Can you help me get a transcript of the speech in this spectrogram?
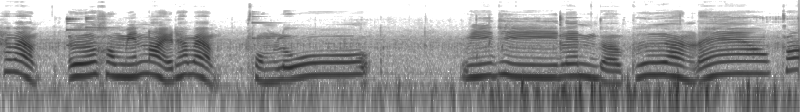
ถ้าแบบ เออ คอมเมนต์หน่อย ถ้าแบบผมรู้ วิธีเล่นกับเพื่อนแล้วก็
